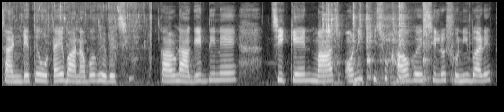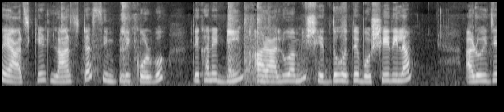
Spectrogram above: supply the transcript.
সানডেতে ওটাই বানাবো ভেবেছি। কারণ আগের দিনে চিকেন মাছ অনেক কিছু খাওয়া হয়েছিল শনিবারে, তাই আজকের লাঞ্চটা সিম্পলি করব। তো এখানে ডিম আর আলু আমি সেদ্ধ হতে বসিয়ে দিলাম। আর ওই যে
